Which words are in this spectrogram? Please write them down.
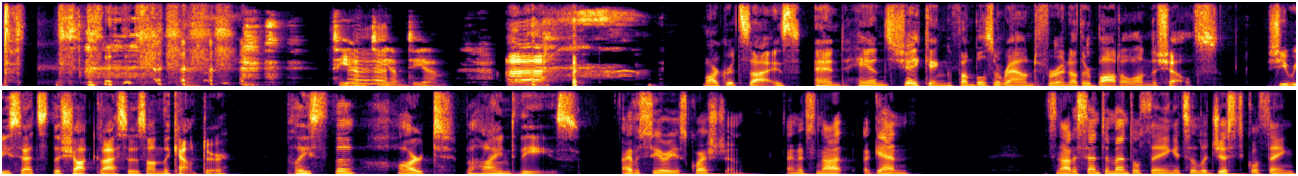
TM, TM, TM. Uh, Margaret sighs and, hands shaking, fumbles around for another bottle on the shelves. She resets the shot glasses on the counter. Place the heart behind these. I have a serious question, and it's not again. It's not a sentimental thing. It's a logistical thing.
